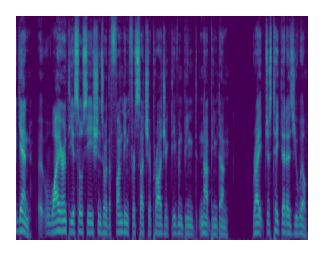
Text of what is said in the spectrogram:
again, uh, why aren't the associations or the funding for such a project even being not being done? Right? Just take that as you will.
